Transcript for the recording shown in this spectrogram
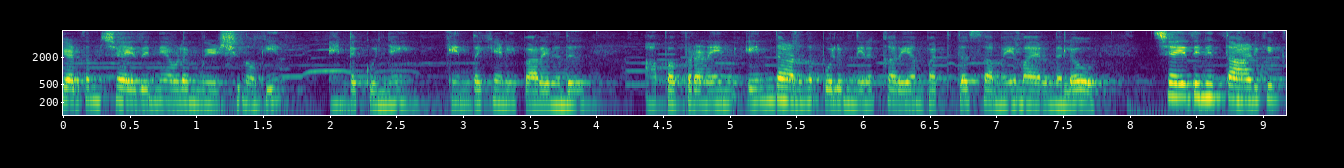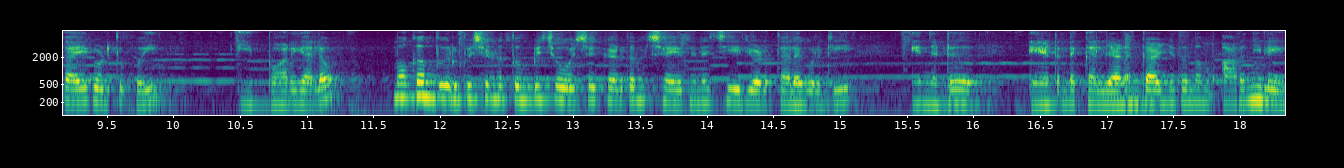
കേട്ടതും ചൈതന്യം അവളെ മേഴിച്ചു നോക്കി. എന്റെ കുഞ്ഞെ എന്തൊക്കെയാണ് ഈ പറയുന്നത്? അപ്പം പ്രണയം എന്താണെന്ന് പോലും നിനക്കറിയാൻ പറ്റാത്ത സമയമായിരുന്നല്ലോ. ചൈതന്യ താഴേക്ക് കൈ കൊടുത്തു പോയി. ഇപ്പോൾ അറിയാലോ? മുഖം വീർപ്പിച്ചുകൊണ്ട് തുമ്പി ചോദിച്ച കേട്ടതും ചൈതന്യ ചീരിയോടെ തല കുലുക്കി. എന്നിട്ട് ഏട്ടന്റെ കല്യാണം കഴിഞ്ഞതൊന്നും അറിഞ്ഞില്ലേ?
